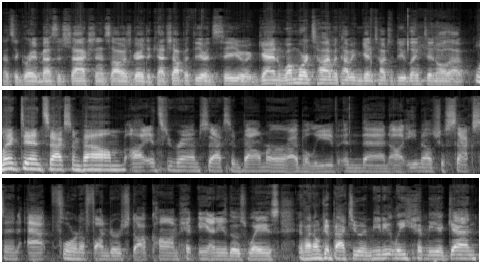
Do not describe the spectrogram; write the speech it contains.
That's a great message, Saxon. It's always great to catch up with you and see you again. One more time with how we can get in touch with you, LinkedIn, all that. LinkedIn, Saxon Baum, uh, Instagram, Saxon Baumer, I believe, and then uh, email just saxon at floridafunders.com. Hit me any of those ways. If I don't get back to you immediately, hit me again.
